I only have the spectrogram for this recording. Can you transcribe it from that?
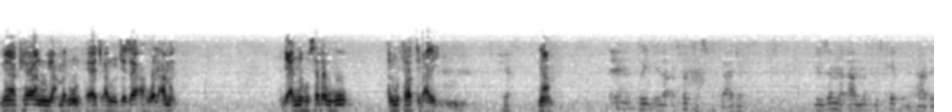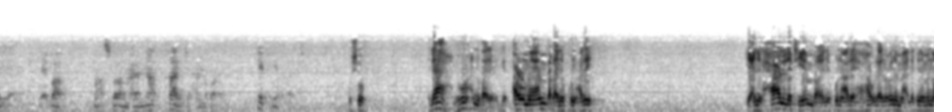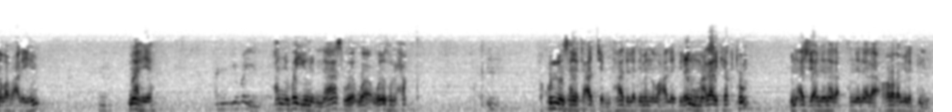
ما كانوا يعملون فيجعل الجزاء هو العمل لأنه سببه المترتب عليه. نعم. طيب إذا أثبتنا صفة العجب يلزمنا الآن نثبت كيف أن هذه العبارة ما أصبرهم على النار خارجة عن نظائر. كيف هي خارجة؟ وشوف. لا ما هو عن نظائر. أو ما ينبغي أن يكون عليه. يعني الحالة التي ينبغي أن يكون عليها هؤلاء العلماء الذين من الله عليهم ما هي؟ أن يبين. أن يبينوا الناس ويظهروا الحق. فكل إنسان يتعجب من هذا الذي من الله عليه بالعلم ومع ذلك يكتم من أجل أن ينال أن ينال غرضا من الدنيا.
